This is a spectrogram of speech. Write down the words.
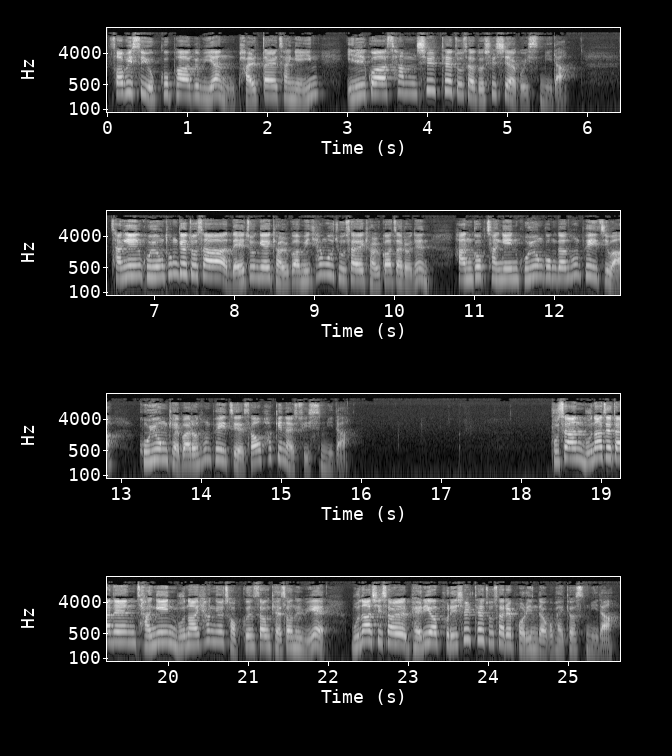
서비스 욕구 파악을 위한 발달장애인 1과 3 실태 조사도 실시하고 있습니다. 장애인 고용 통계조사 4종의 결과 및 향후 조사의 결과 자료는 한국장애인 고용공단 홈페이지와 고용개발원 홈페이지에서 확인할 수 있습니다. 부산 문화재단은 장애인 문화 향유 접근성 개선을 위해 문화시설 barrier free 실태조사를 벌인다고 밝혔습니다.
